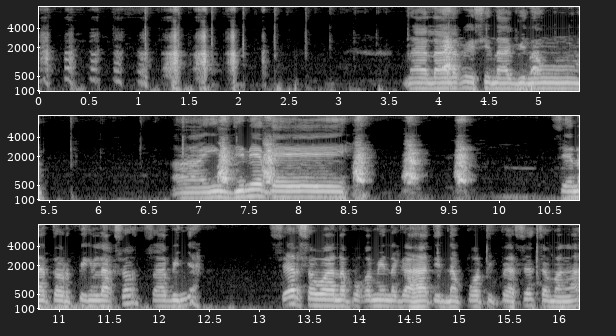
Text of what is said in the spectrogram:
naalala ko yung sinabi ng ah, engineer kay Senator Ping Lacson, sabi niya, Sir, sawa na po kami naghahatid ng 40% sa mga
